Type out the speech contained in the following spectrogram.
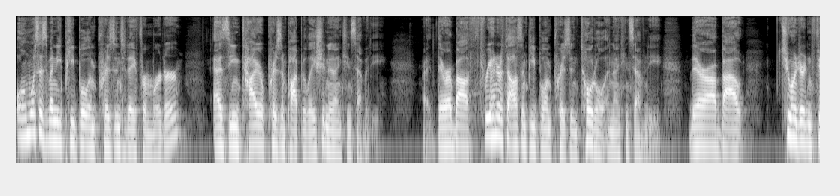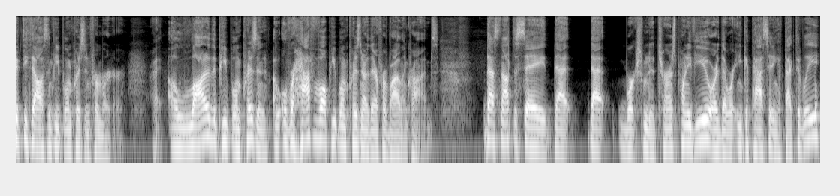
almost as many people in prison today for murder as the entire prison population in 1970. Right? There are about 300,000 people in prison total in 1970. There are about 250,000 people in prison for murder. Right? A lot of the people in prison, over half of all people in prison are there for violent crimes. That's not to say that that works from a deterrence point of view or that we're incapacitating effectively,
